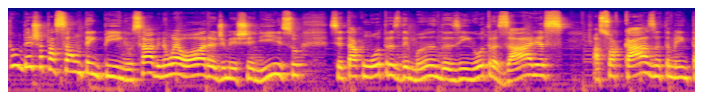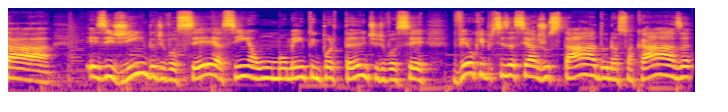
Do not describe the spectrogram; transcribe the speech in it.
então deixa passar um tempinho, sabe? Não é hora de mexer nisso. Você tá com outras demandas em outras áreas. A sua casa também tá exigindo de você, assim, é um momento importante de você ver o que precisa ser ajustado na sua casa,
